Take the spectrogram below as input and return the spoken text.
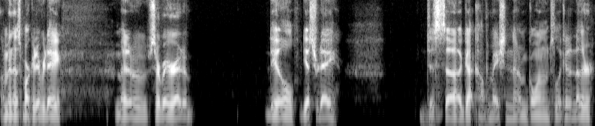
I'm in this market every day. Met a surveyor at a deal yesterday. Just uh, got confirmation that I'm going to look at another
